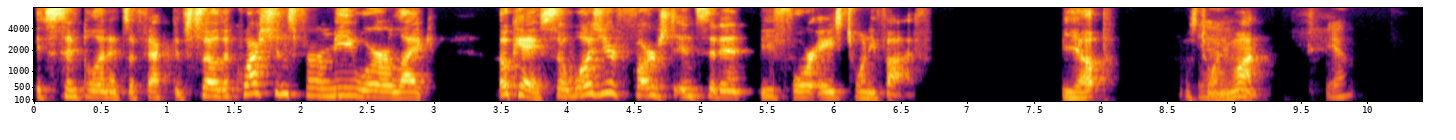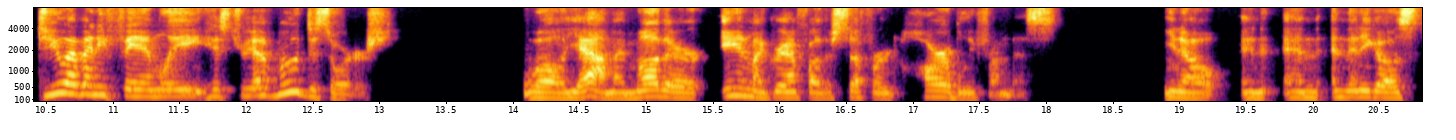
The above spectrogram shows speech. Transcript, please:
it's simple and it's effective. So the questions for me were like, okay, so was your first incident before age 25? Yep. I was yeah. 21. Yeah. Do you have any family history of mood disorders? Well, yeah, my mother and my grandfather suffered horribly from this. you know, and and and then he goes,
